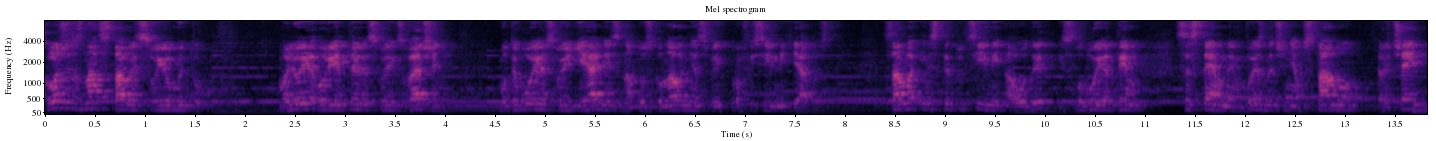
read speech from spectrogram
Кожен з нас ставить свою мету, малює орієнтири своїх звершень, мотивує свою діяльність на вдосконалення своїх професійних якостей. Саме інституційний аудит і слугує тим системним визначенням стану речей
